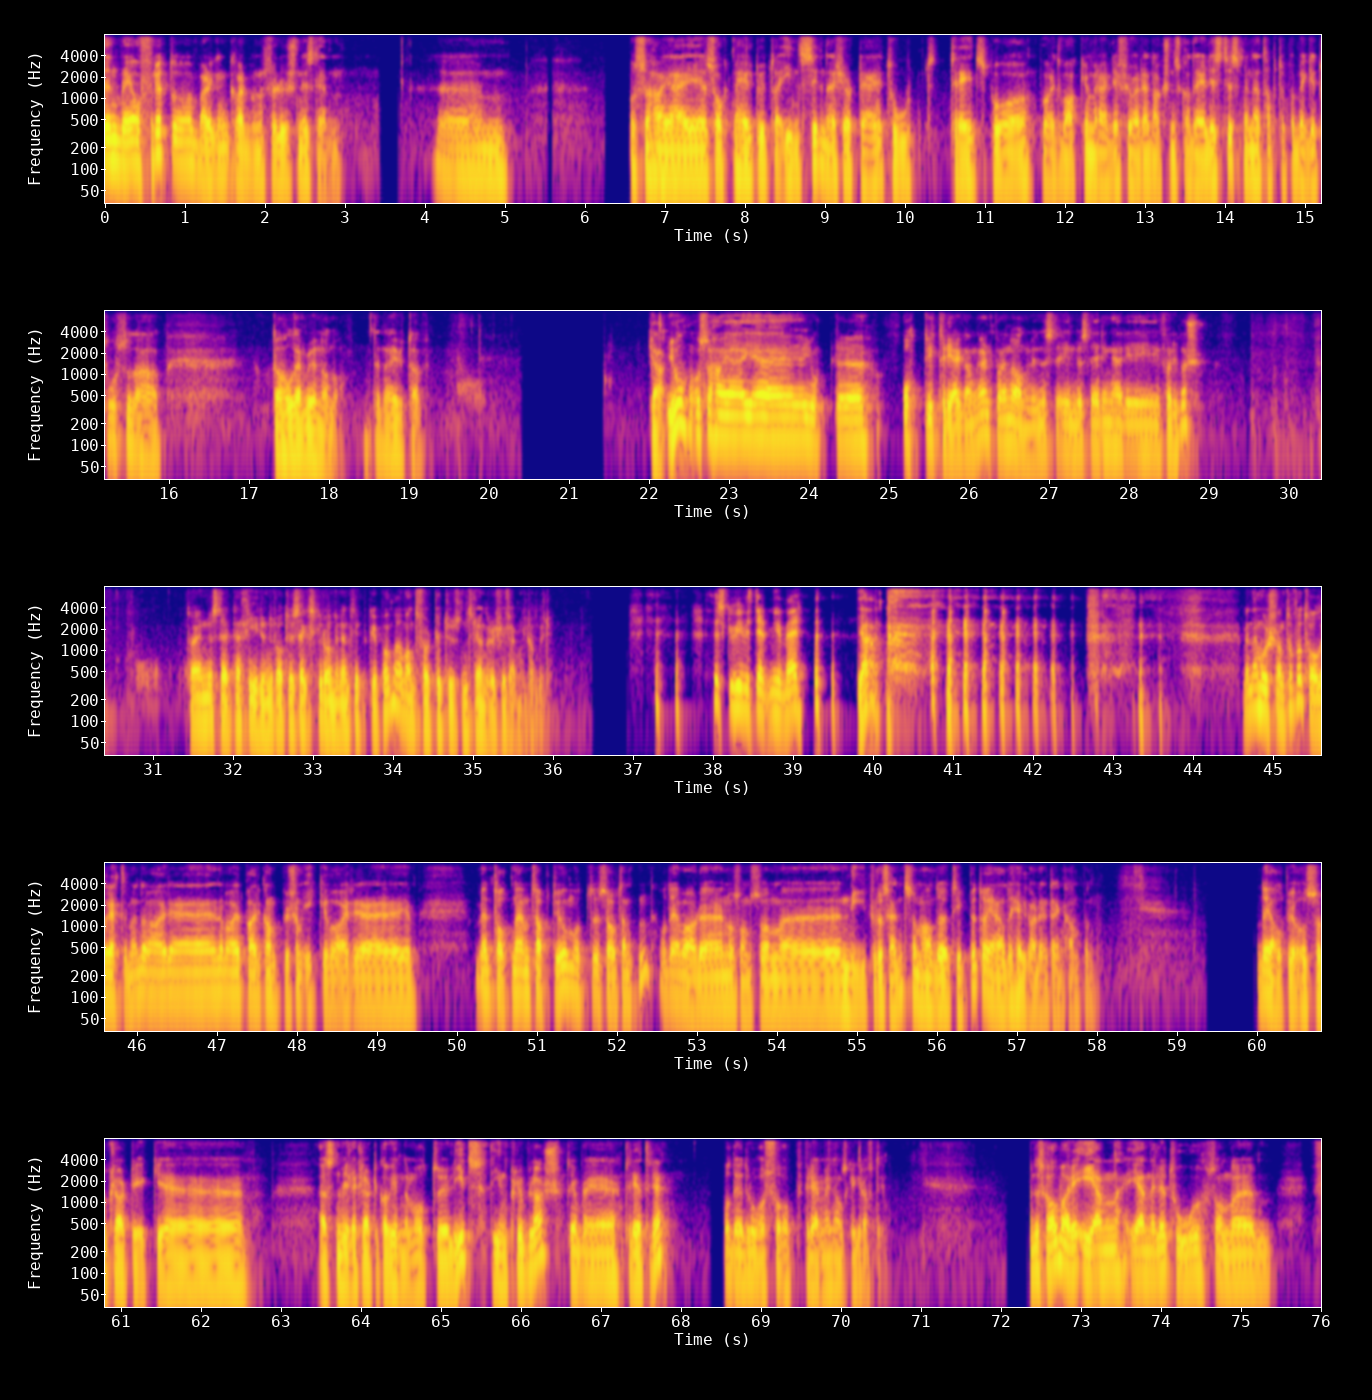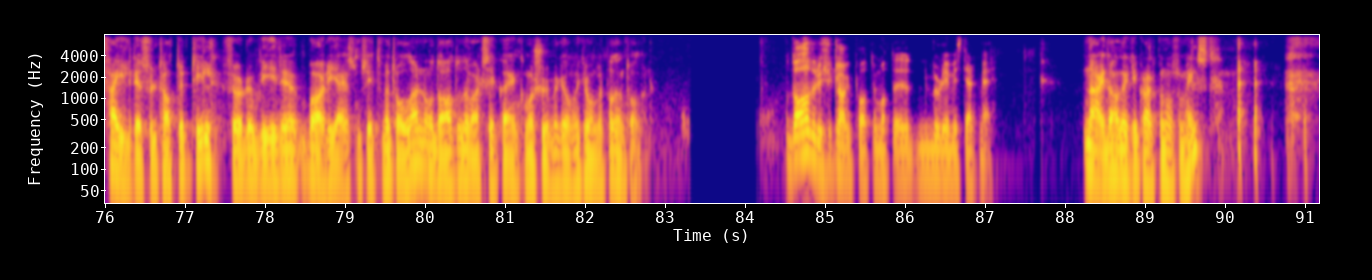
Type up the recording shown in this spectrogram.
den ble ofret, og Bergen Carbon Solution isteden. Um, og så har jeg solgt meg helt ut av innsyn. Der kjørte jeg to trades på, på et vakuumrally før den aksjen skal delistes, men jeg tapte på begge to, så da, da holder jeg meg unna nå. Den er jeg ute av. Ja, jo, og så har jeg eh, gjort eh, 83-gangeren på en annen investering her i forgårs. Da investerte jeg 486 kroner i en tippekupong og vant 40 325 kroner. Du skulle investert mye mer? ja. men det er morsomt å få tolv rette. Men det var, eh, det var, et par kamper som ikke var eh, men Tottenham tapte jo mot Southampton, og det var det noe sånn som 9 eh, som hadde tippet, og jeg hadde helgardert den kampen. Det hjalp jo. Og så klarte ikke Aston Villa klarte ikke å vinne mot eh, Leeds, din klubb, Lars. Det ble 3-3, og det dro også opp premien ganske kraftig. Men det skal bare én eller to sånne feilresultater til før det blir bare jeg som sitter med tolleren, og da hadde det vært ca. 1,7 millioner kroner på den tolleren. Og Da hadde du ikke klaget på at du, måtte, du burde investert mer? Nei, da hadde jeg ikke klaget på noe som helst.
